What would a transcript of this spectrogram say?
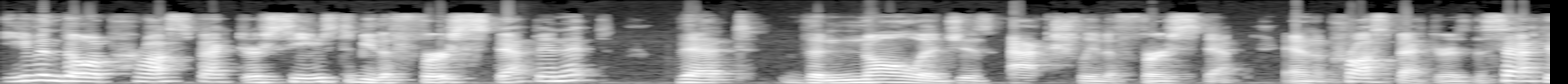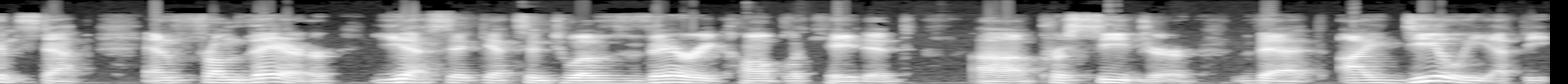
even though a prospector seems to be the first step in it, that the knowledge is actually the first step and the prospector is the second step. And from there, yes, it gets into a very complicated uh, procedure that ideally at the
